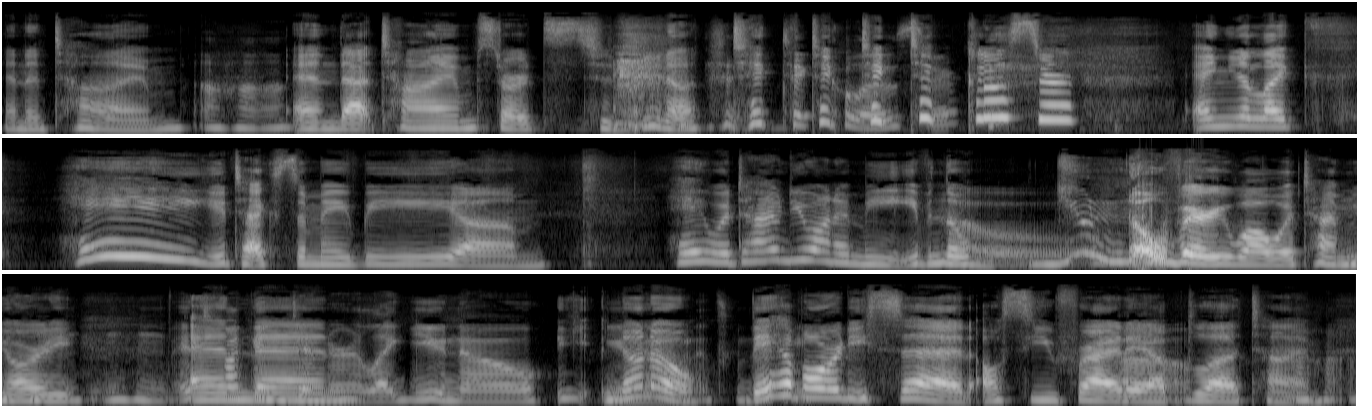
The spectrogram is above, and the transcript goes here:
and a time Uh-huh. and that time starts to you know tick tick Tick tick closer. tick tick closer and you're like hey you text him maybe um hey what time do you want to meet even though Oh. you know very well what time you already Mhm. It's And fucking then- dinner, like you know. You no know no they have already said i'll see you friday Oh. at blah time Uh-huh.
